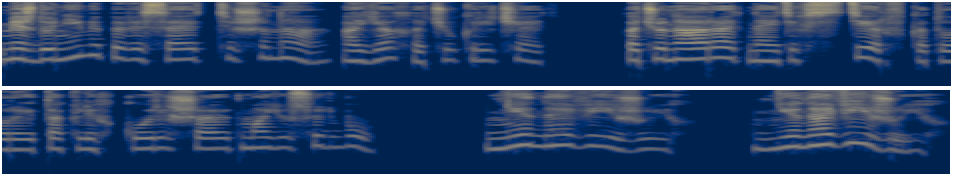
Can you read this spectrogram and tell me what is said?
Между ними повисает тишина, а я хочу кричать. Хочу наорать на этих стерв, которые так легко решают мою судьбу. Ненавижу их. Ненавижу их.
